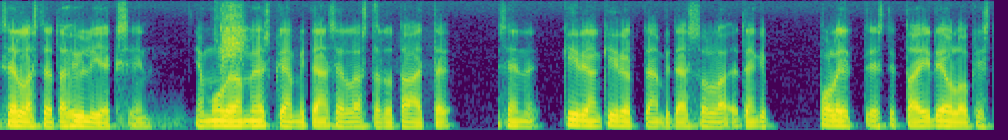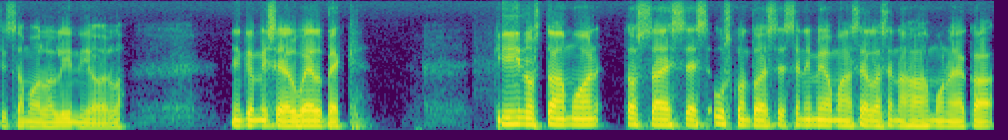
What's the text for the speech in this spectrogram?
sellaista, jota hyljeksiin. Ja mulla ei ole myöskään mitään sellaista, tota, että sen kirjan kirjoittajan pitäisi olla jotenkin poliittisesti tai ideologisesti samoilla linjoilla. Niin kuin Michel Welbeck kiinnostaa mua tuossa esseessä, uskontoesseessä nimenomaan sellaisena hahmona, joka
